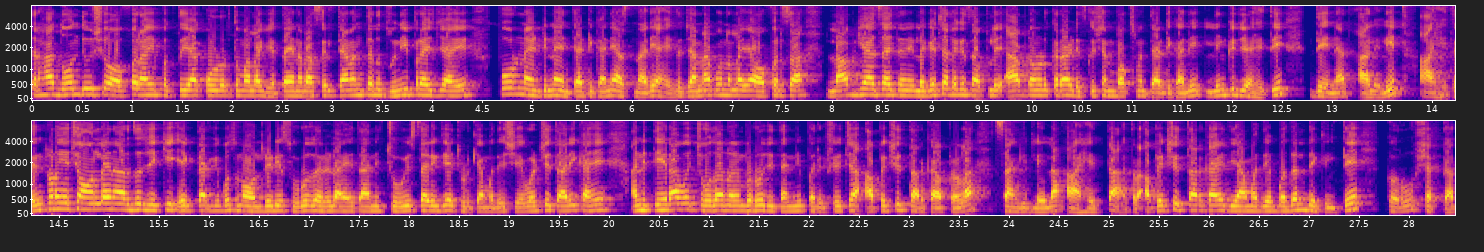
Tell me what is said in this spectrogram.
तर हा दोन दिवशी ऑफर आहे फक्त या कोडवर तुम्हाला घेता येणार असेल. त्यानंतर जुनी प्राईस जी आहे फोर नाईन्टी नाईन त्या ठिकाणी असणारी आहे. तर ज्यांना कोणाला या ऑफरचा लाभ घ्यायचा आहे त्यांनी लगेचच्या लगेच आपले ॲप डाउनलोड करा. डिस्क्रिप्शन बॉक्समध्ये त्या ठिकाणी लिंक जी आहे ती देण्यात आलेली आहे. तर मित्रांनो याचे ऑनलाईन अर्ज जे की एक तारखेपासून ऑलरेडी सुरू झालेले आहेत आणि चोवीस तारीख जी आहे थोडक्यामध्ये शेवटची तारीख आहे आणि तेरा व चौदा नोव्हेंबर रोजी त्यांनी परीक्षेच्या अपेक्षित तारखा आपल्याला सांगितलेल्या आहेत. तर अपेक्षित तारखा आहेत यामध्ये बदल देखील ते करू शकतात.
